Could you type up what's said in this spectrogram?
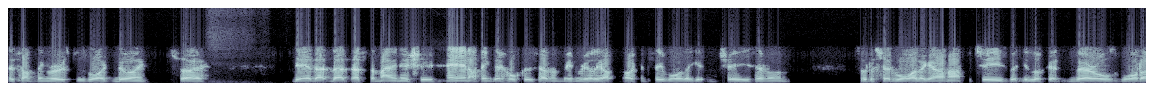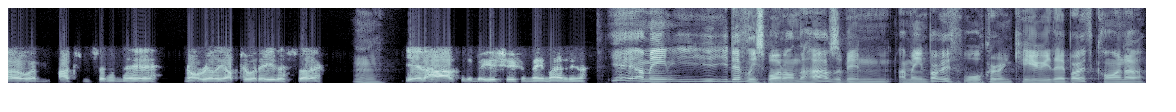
is something Roosters like doing. So yeah, that, that that's the main issue. And I think their hookers haven't been really up. I can see why they're getting cheese. Everyone sort of said why they're going after cheese, but you look at Verrills, Watto, and Hutchison, and they're not really up to it either. So Hmm. yeah, the halves are the big issue for me, mate. Anyway. Yeah, I mean, you, you're definitely spot on. The halves have been, I mean, both Walker and Keary, they're both kind of,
